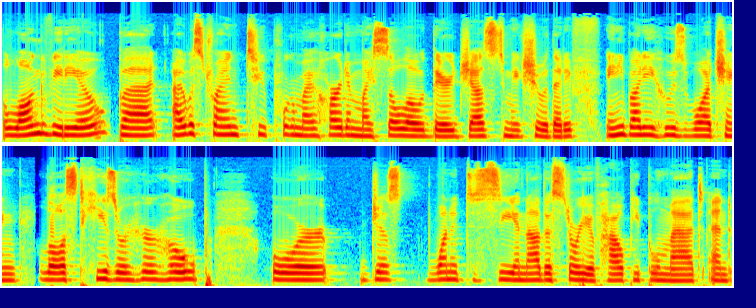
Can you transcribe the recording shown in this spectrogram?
long video, but I was trying to pour my heart and my soul out there just to make sure that if anybody who's watching lost his or her hope or just wanted to see another story of how people met and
